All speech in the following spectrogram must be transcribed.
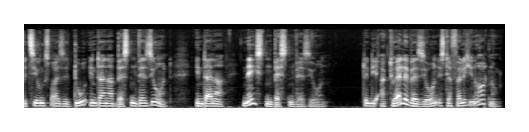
Beziehungsweise du in deiner besten Version. In deiner nächsten besten Version. Denn die aktuelle Version ist ja völlig in Ordnung.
